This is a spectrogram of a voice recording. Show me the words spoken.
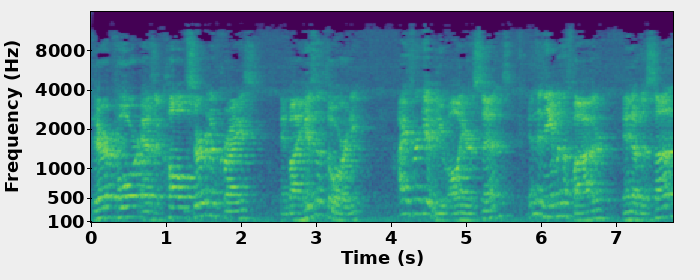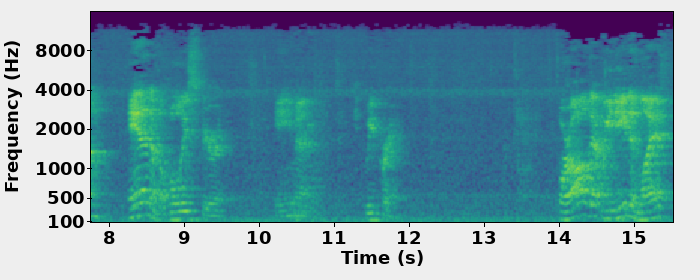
Therefore, as a called servant of Christ, and by his authority, I forgive you all your sins in the name of the Father, and of the Son, and of the Holy Spirit. Amen. We pray. For all that we need in life,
